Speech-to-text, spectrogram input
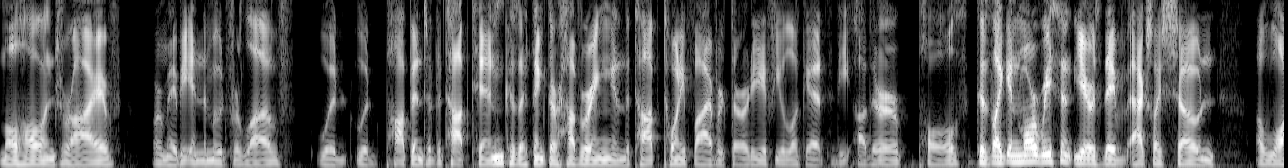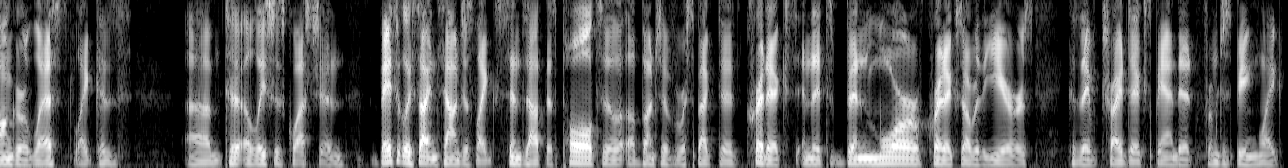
Mulholland Drive or maybe In the Mood for Love would would pop into the top 10 because I think they're hovering in the top 25 or 30 if you look at the other polls. Because like in more recent years, they've actually shown a longer list. Like because um, to Alicia's question, basically Sight and Sound just like sends out this poll to a bunch of respected critics, and it's been more critics over the years because they've tried to expand it from just being like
